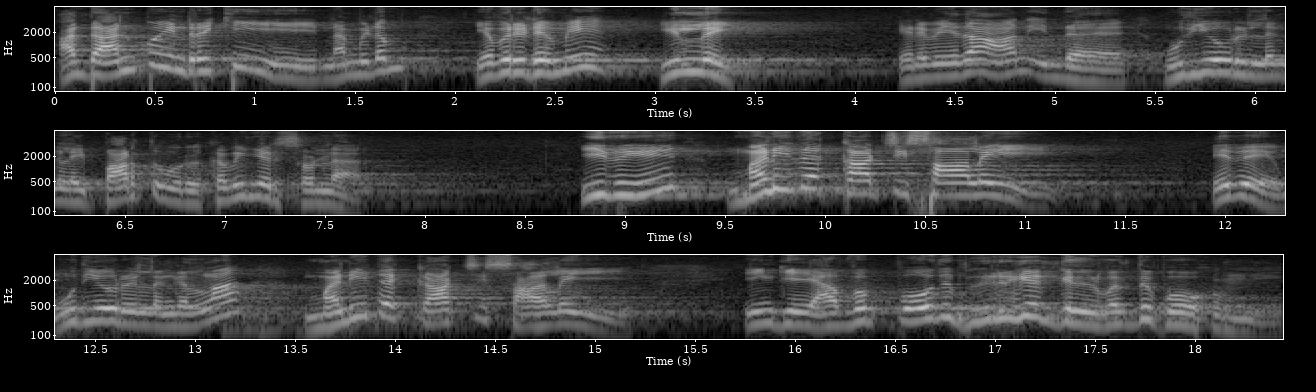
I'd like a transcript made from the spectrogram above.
அந்த அன்பு இன்றைக்கு நம்மிடம் எவரிடமே இல்லை. எனவே தான் இந்த முதியோர் இல்லங்களை பார்த்து ஒரு கவிஞர் சொன்னார். இது மனித காட்சி சாலை. எது? முதியோர் இல்லங்கள்லாம் மனித காட்சி சாலை. இங்கே அவ்வப்போது மிருகங்கள் வந்து போகும்.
